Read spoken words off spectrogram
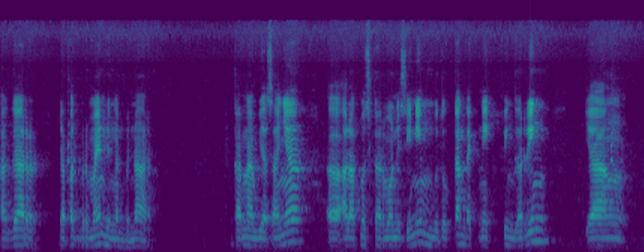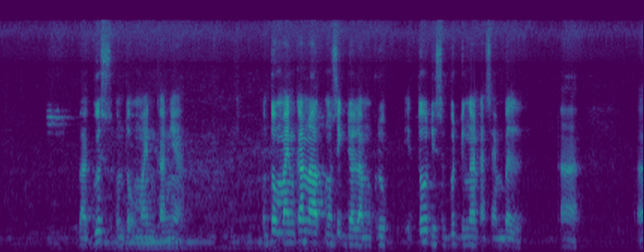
agar dapat bermain dengan benar. Karena biasanya uh, alat musik harmonis ini membutuhkan teknik fingering yang bagus untuk memainkannya. Untuk memainkan alat musik dalam grup itu disebut dengan ensemble. Nah, e,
